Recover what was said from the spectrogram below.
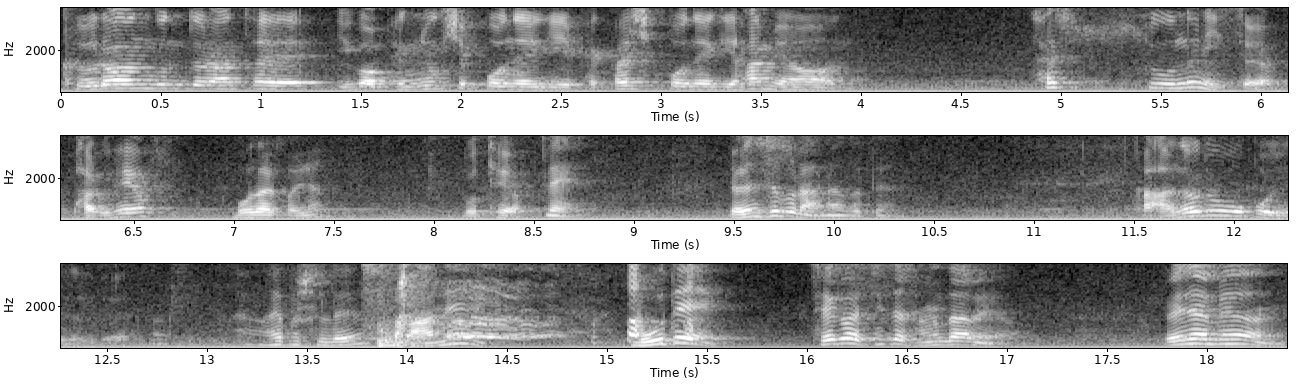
그런 분들한테 이거 160 보내기, 180 보내기 하면 할 수는 있어요? 바로 해요? 못할 걸요? 못 해요. 네 연습을 안 하거든 안 어려워 보이는데. 해보실래요? 안 해. 못 해. 제가 진짜 장담해요. 왜냐면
